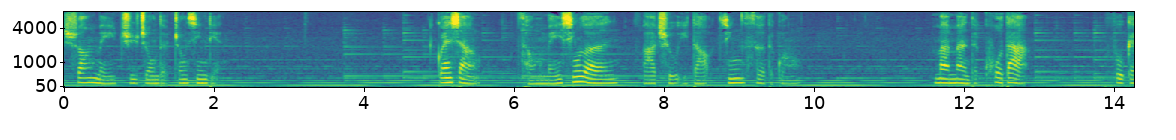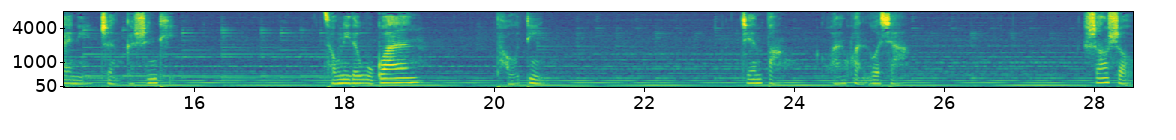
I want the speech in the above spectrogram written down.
双眉之中的中心点。观想从眉心轮发出一道金色的光，慢慢的扩大，覆盖你整个身体。从你的五官、头顶、肩膀缓缓落下。双手、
